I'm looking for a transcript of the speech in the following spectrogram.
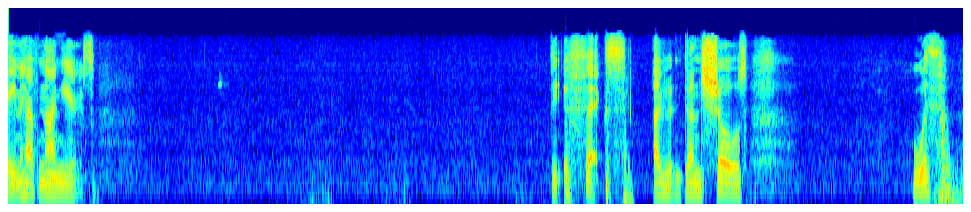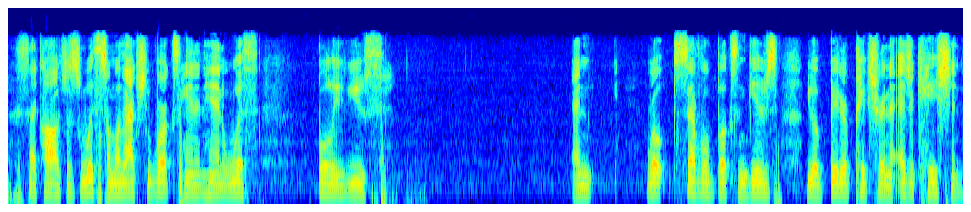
eight and a half, nine years. The effects. I've done shows with psychologists, with someone that actually works hand in hand with bullied youth, and wrote several books and gives you a bigger picture and an education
